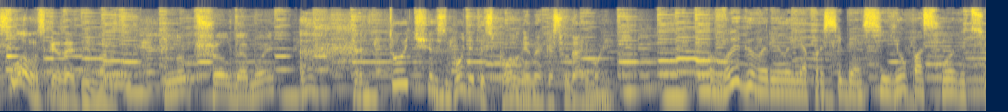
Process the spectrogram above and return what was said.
Слова сказать не может. Ну, пошел домой. Тотчас будет исполнено, государь мой. Выговорила я про себя сию пословицу.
